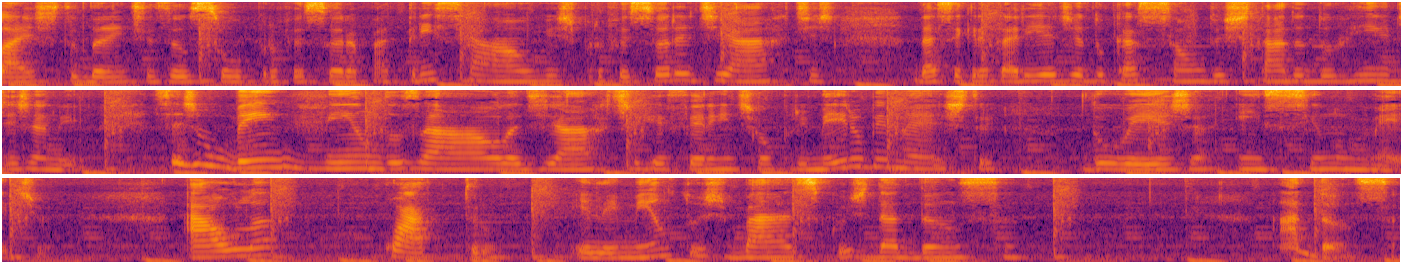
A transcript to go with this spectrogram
Olá, estudantes! Eu sou a professora Patrícia Alves, professora de artes da Secretaria de Educação do Estado do Rio de Janeiro. Sejam bem-vindos à aula de arte referente ao primeiro bimestre do EJA Ensino Médio. Aula 4: Elementos básicos da dança. A dança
